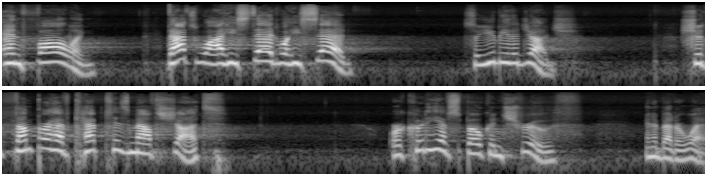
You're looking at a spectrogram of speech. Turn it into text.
and falling. That's why he said what he said. So you be the judge. Should Thumper have kept his mouth shut, or could he have spoken truth in a better way?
